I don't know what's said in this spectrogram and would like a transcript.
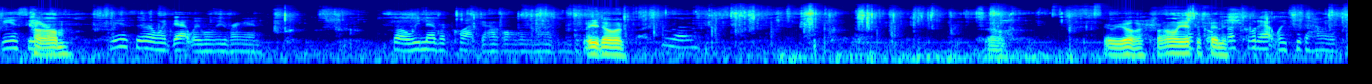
Me and Sarah. Calm. Me and Sarah went that way when we ran. So we never quite got all the way around. How you doing? Hello. So here we are. Finally at Let's the go, finish. Let's go that way to the house.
